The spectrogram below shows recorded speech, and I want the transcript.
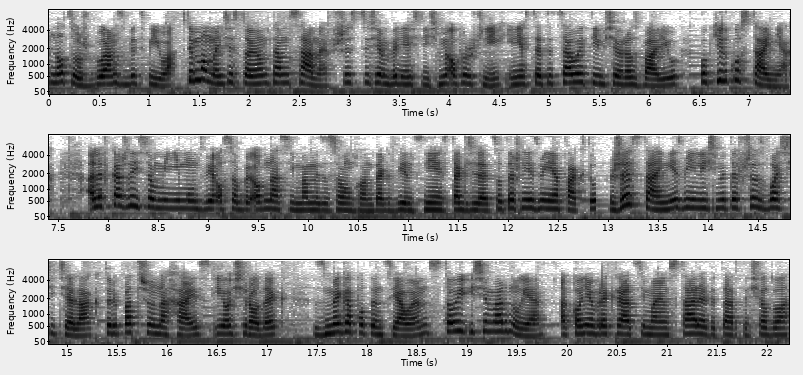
No cóż, byłam zbyt miła. W tym momencie stoją tam same. Wszyscy się wynieśliśmy oprócz nich i niestety cały team się rozwalił po kilku stajniach. Ale w każdej są minimum dwie osoby od nas i mamy ze sobą kontakt, więc nie jest tak źle, co też nie zmienia faktu, że stajnie zmieniliśmy też przez właściciela, który patrzył na hajs i ośrodek, z mega potencjałem, stoi i się marnuje, a konie w rekreacji mają stare, wytarte siodła,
